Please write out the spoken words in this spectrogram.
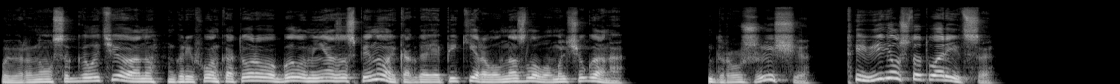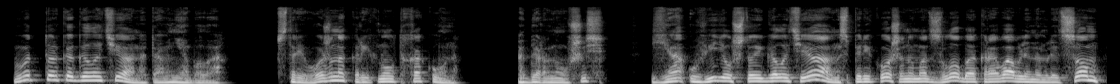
Повернулся к Галатиану, грифон которого был у меня за спиной, когда я пикировал на злого мальчугана. «Дружище, ты видел, что творится?» Вот только Галатиана там не было. Встревоженно крикнул Тхакун. Обернувшись, я увидел, что и Галатиан с перекошенным от злобы окровавленным лицом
